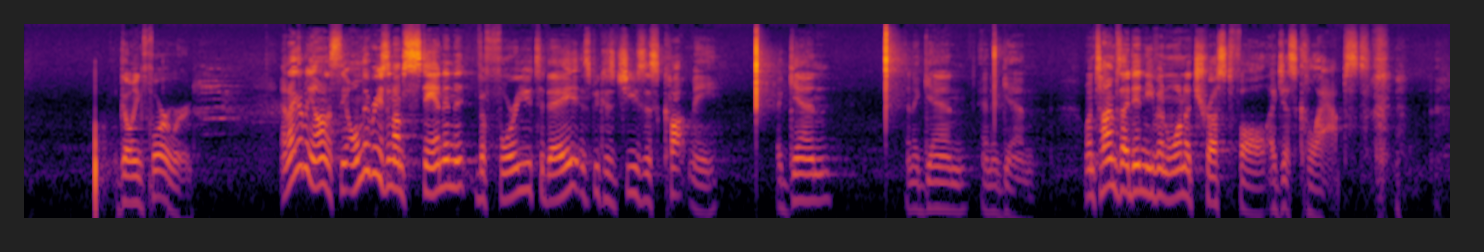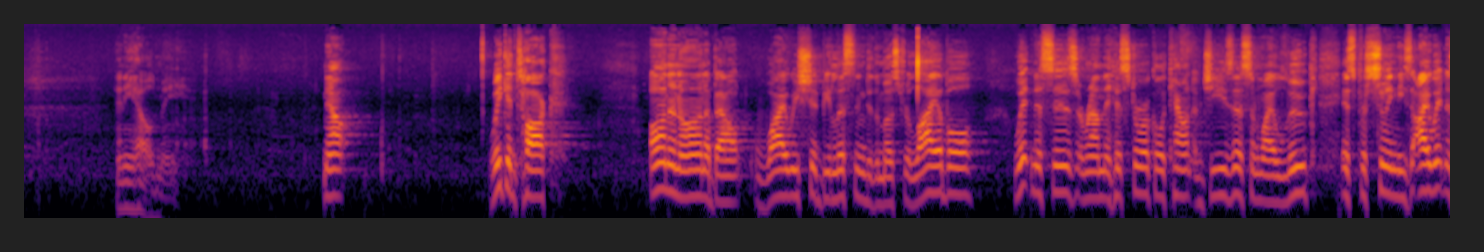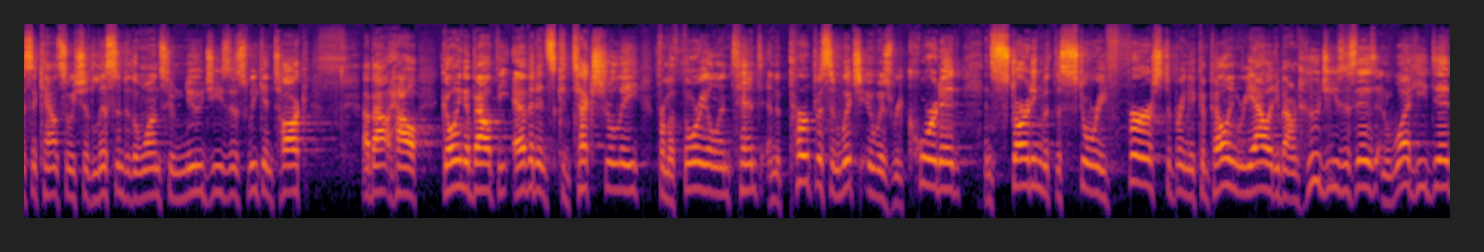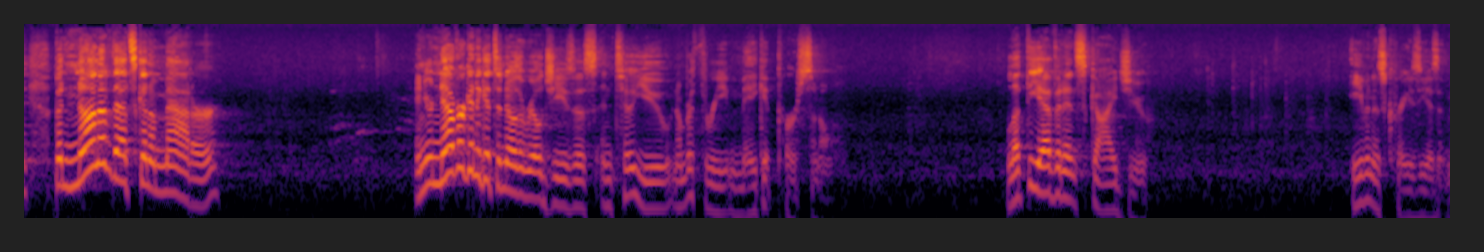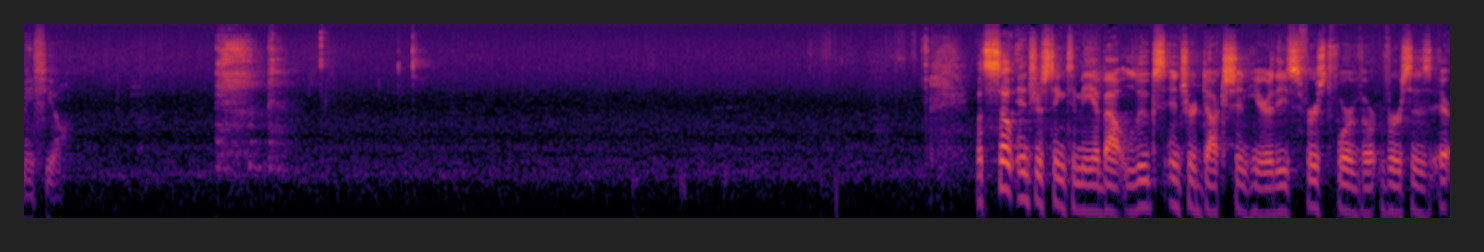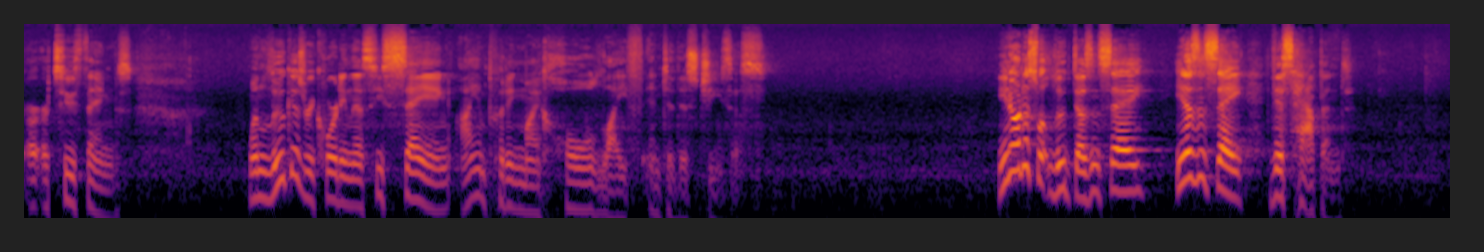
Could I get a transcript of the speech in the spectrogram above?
going forward. And I gotta be honest, the only reason I'm standing before you today is because Jesus caught me again and again and again. When times I didn't even want to trust fall, I just collapsed. and he held me. Now, we can talk on and on about why we should be listening to the most reliable witnesses around the historical account of Jesus and why Luke is pursuing these eyewitness accounts, so we should listen to the ones who knew Jesus. We can talk about how going about the evidence contextually from authorial intent and the purpose in which it was recorded, and starting with the story first to bring a compelling reality about who Jesus is and what he did. But none of that's going to matter. And you're never going to get to know the real Jesus until you, number three, make it personal. Let the evidence guide you, even as crazy as it may feel. What's so interesting to me about Luke's introduction here, these first four verses, are, are two things. When Luke is recording this, he's saying, I am putting my whole life into this Jesus. You notice what Luke doesn't say? He doesn't say, This happened.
